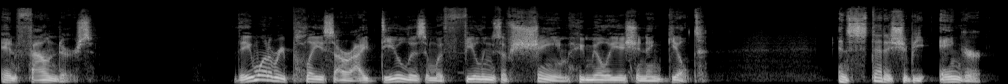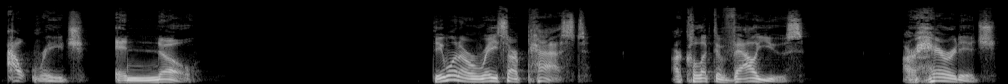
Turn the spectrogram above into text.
and founders. They want to replace our idealism with feelings of shame, humiliation, and guilt. Instead, it should be anger, outrage, and no. They want to erase our past, our collective values, our heritage.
